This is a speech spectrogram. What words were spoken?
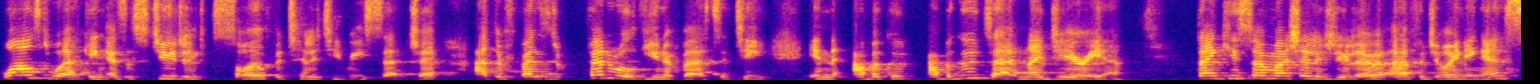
whilst working as a student soil fertility researcher at the Federal University in Abeokuta, Nigeria. Thank you so much, Elujulo, uh, for joining us.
